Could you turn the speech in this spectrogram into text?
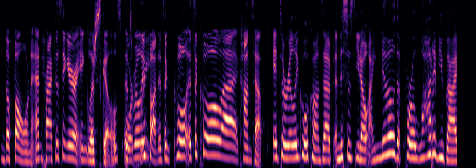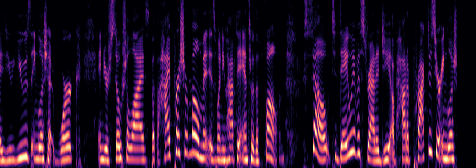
the phone and practicing your English skills. It's For really free. fun. It's a cool, it's a cool uh, concept. It's a really cool concept. And this is, you know, I know that for a lot of you guys, you use English at work in your social lives, but the high pressure moment is when you have to answer the phone. So today we have a strategy of how to practice your English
